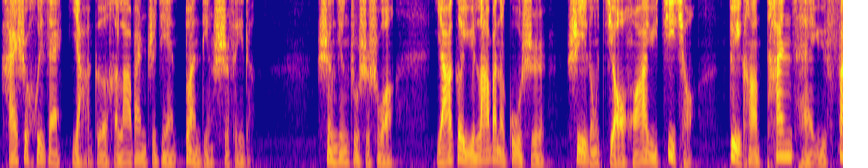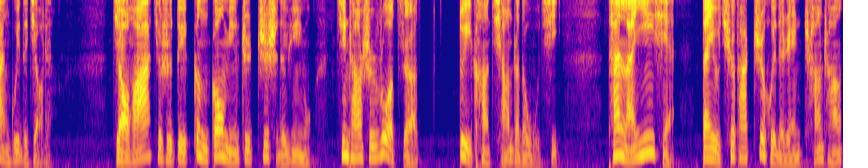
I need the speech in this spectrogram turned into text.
还是会在雅各和拉班之间断定是非的。圣经注释说。”雅各与拉班的故事是一种狡猾与技巧对抗贪财与犯规的较量。狡猾就是对更高明之知识的运用，经常是弱者对抗强者的武器。贪婪阴险但又缺乏智慧的人，常常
